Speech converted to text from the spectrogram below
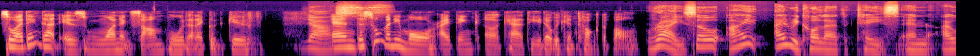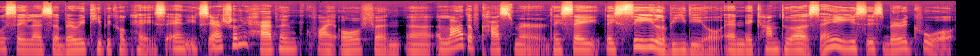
So I think that is one example that I could give yeah. And there's so many more, I think, uh, Cathy, that we can talk about. Right. So I, I recall that case, and I would say that's a very typical case. And it's actually happened quite often. Uh, a lot of customers, they say they see the video and they come to us, hey, this is very cool.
